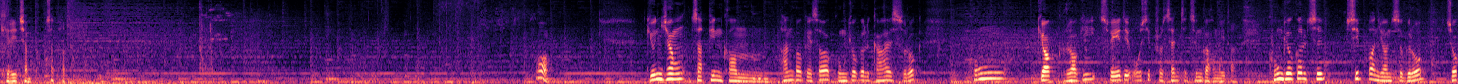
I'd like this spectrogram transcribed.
길이 참 복잡하다. 어. 균형 잡힌 검 반복해서 공격을 가할수록 공격력이 최대 50% 증가합니다. 공격을 10, 10번 연속으로 적,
